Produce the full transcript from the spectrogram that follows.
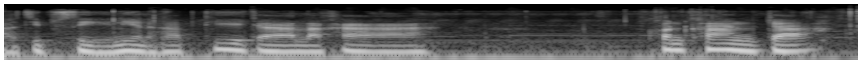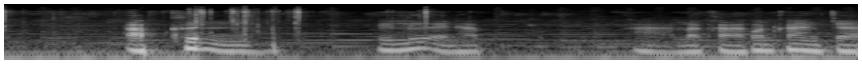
า14นี่แหละครับ ที่จะราคาค่อนข้างจะอัพขึ้นเรื่อยๆนะครับอ่าราคาค่อนข้างจะ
